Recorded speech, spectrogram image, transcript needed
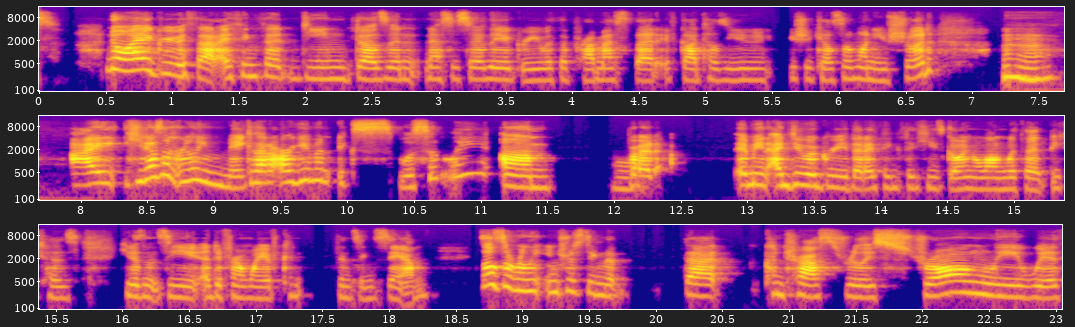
No, I agree with that. I think that Dean doesn't necessarily agree with the premise that if God tells you you should kill someone, you should. Mm-hmm. I he doesn't really make that argument explicitly. Um, but I mean, I do agree that I think that he's going along with it because he doesn't see a different way of convincing Sam. It's also really interesting that that contrasts really strongly with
